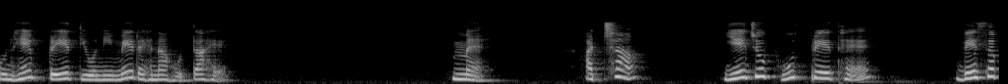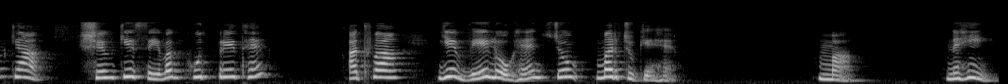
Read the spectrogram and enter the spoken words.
उन्हें प्रेत योनि में रहना होता है। मैं अच्छा ये जो भूत प्रेत हैं, वे सब क्या शिव के सेवक भूत प्रेत हैं? अथवा ये वे लोग हैं जो मर चुके हैं। माँ, नहीं,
